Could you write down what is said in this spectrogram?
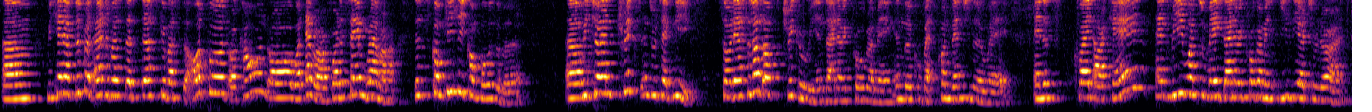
Um, we can have different algebras that just give us the output or count or whatever for the same grammar. This is completely composable. Uh, we turn tricks into techniques. So there's a lot of trickery in dynamic programming in the conventional way. And it's quite arcane, and we want to make dynamic programming easier to learn.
